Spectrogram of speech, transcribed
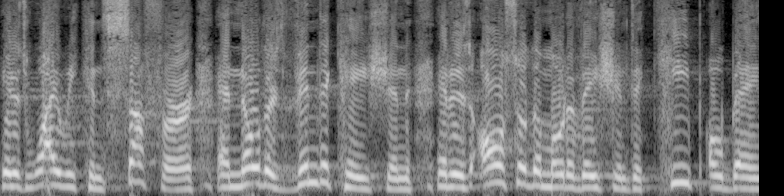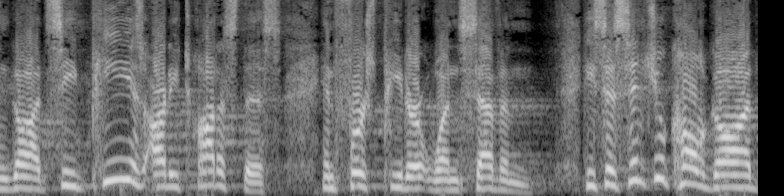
It is why we can suffer and know there's vindication. and It is also the motivation to keep obeying God. See, P has already taught us this in 1 Peter 1 7. He says, Since you call God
